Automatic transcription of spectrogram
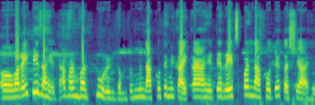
व्हरायटीज आहेत आपण पण भरपूर एकदम. तर मी दाखवते मी काय काय आहे ते रेट्स पण दाखवते कसे आहेत.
